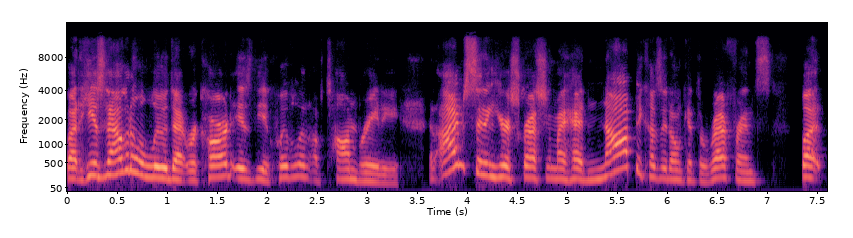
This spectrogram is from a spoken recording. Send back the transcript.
But he is now going to allude that Ricard is the equivalent of Tom Brady. And I'm sitting here scratching my head, not because I don't get the reference, but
